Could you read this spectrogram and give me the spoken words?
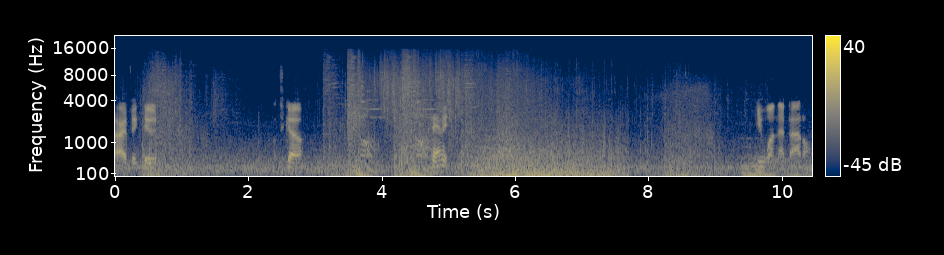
Alright, big dude. Let's go. Damn it. You won that battle.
